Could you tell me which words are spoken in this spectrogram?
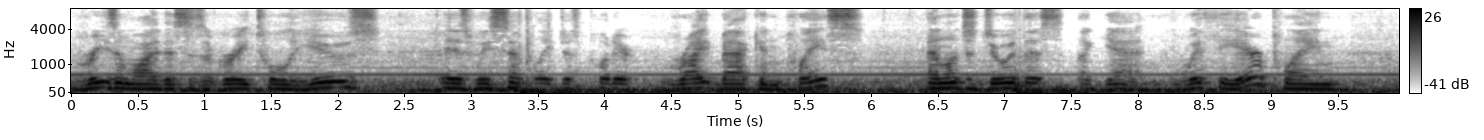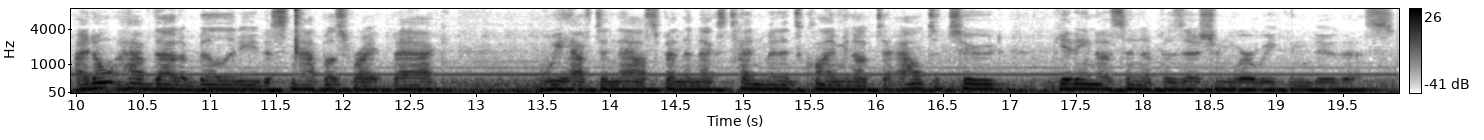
Reason why this is a great tool to use is we simply just put it right back in place and let's do this again. With the airplane, I don't have that ability to snap us right back. We have to now spend the next 10 minutes climbing up to altitude, getting us in a position where we can do this.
